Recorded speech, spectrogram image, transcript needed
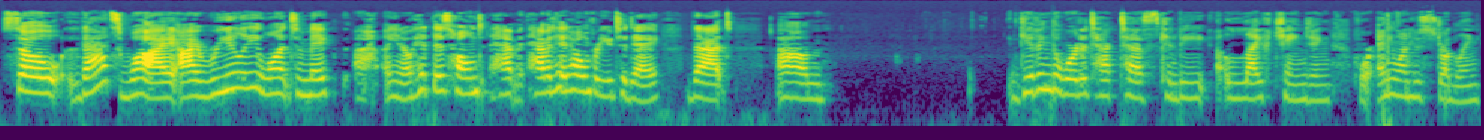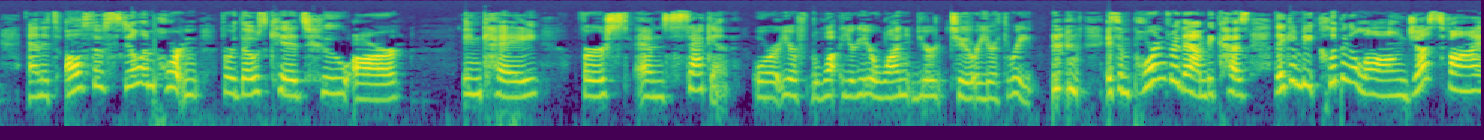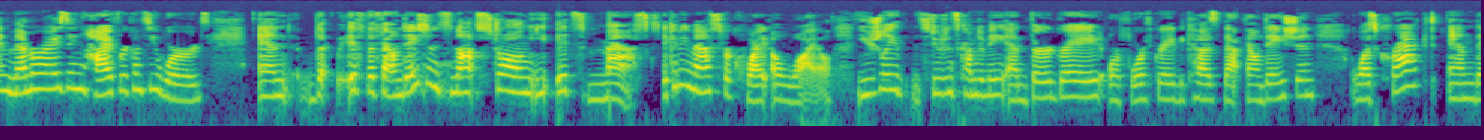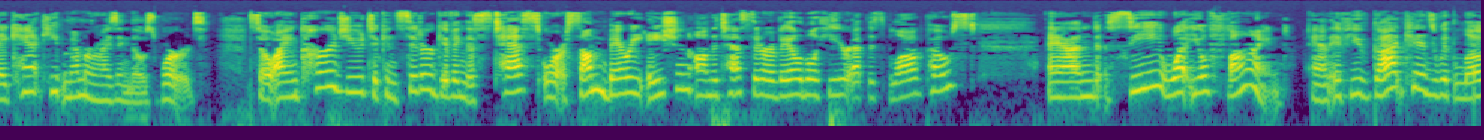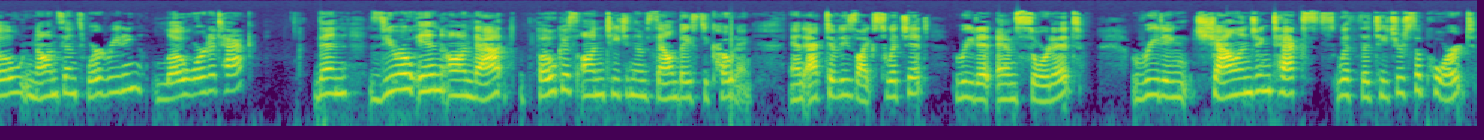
So that's why I really want to make, uh, you know, hit this home, have, have it hit home for you today that um, giving the word attack test can be life changing for anyone who's struggling. And it's also still important for those kids who are in K first and second or your your year one, year two, or year three. it's important for them because they can be clipping along just fine, memorizing high frequency words. And the, if the foundation's not strong, it's masked. It can be masked for quite a while. Usually, students come to me in third grade or fourth grade because that foundation was cracked and they can't keep memorizing those words. So I encourage you to consider giving this test or some variation on the tests that are available here at this blog post and see what you'll find. And if you've got kids with low nonsense word reading, low word attack, then zero in on that. Focus on teaching them sound based decoding and activities like switch it, read it, and sort it. Reading challenging texts with the teacher support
